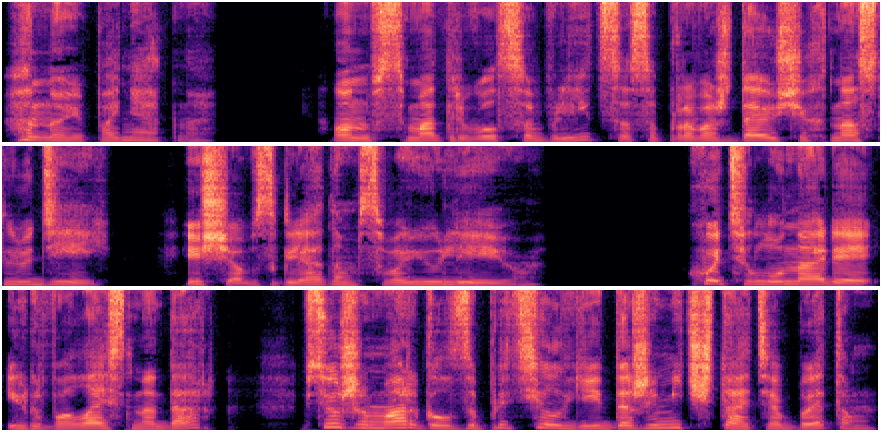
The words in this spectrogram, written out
Оно и понятно. Он всматривался в лица сопровождающих нас людей, ища взглядом свою Лею. Хоть Лунария и рвалась на дар, все же Маргал запретил ей даже мечтать об этом,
